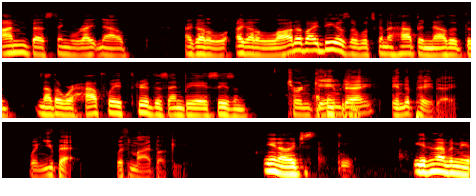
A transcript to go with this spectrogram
I'm investing right now. I got a I got a lot of ideas of what's going to happen now that the now that we're halfway through this NBA season. Turn game day into payday when you bet with my bookie. You know, it just you didn't have any.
